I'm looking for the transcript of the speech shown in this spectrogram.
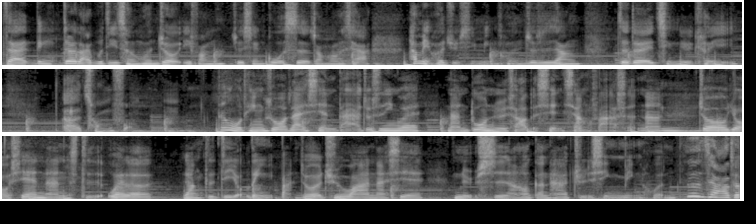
在另就是来不及成婚，就有一方就先过世的状况下，他们也会举行冥婚，就是让这对情侣可以呃重逢。嗯，但我听说在现代，就是因为男多女少的现象发生，那就有些男子为了让自己有另一半，就会去挖那些女尸，然后跟他举行冥婚。真的假的？就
